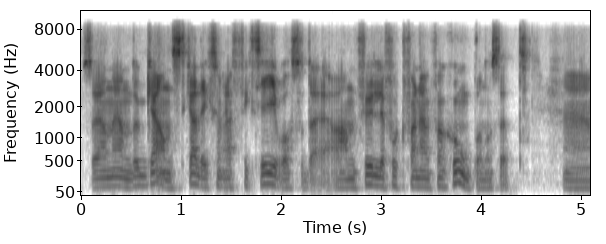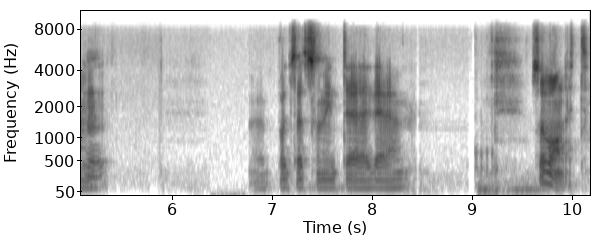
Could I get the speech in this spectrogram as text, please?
Så han är ändå ganska liksom effektiv och sådär. Han fyller fortfarande en funktion på något sätt. Eh, mm. På ett sätt som inte är eh, så vanligt.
